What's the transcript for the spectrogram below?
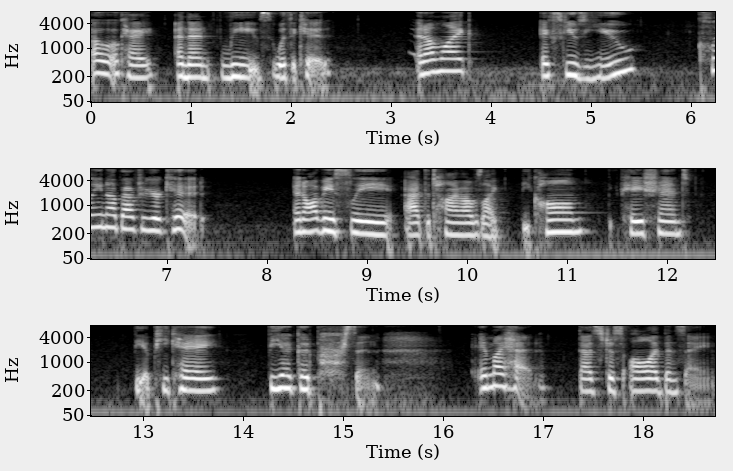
oh, okay. And then leaves with the kid. And I'm like, excuse you? Clean up after your kid. And obviously, at the time, I was like, be calm, be patient, be a PK, be a good person. In my head, that's just all I've been saying.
